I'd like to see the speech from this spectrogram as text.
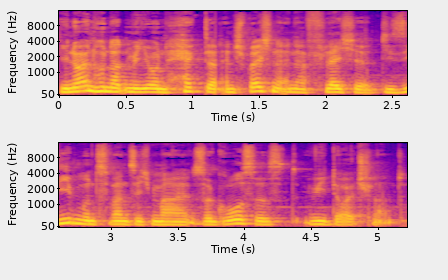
Die 900 Millionen Hektar entsprechen einer Fläche, die 27 mal so groß ist wie Deutschland.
